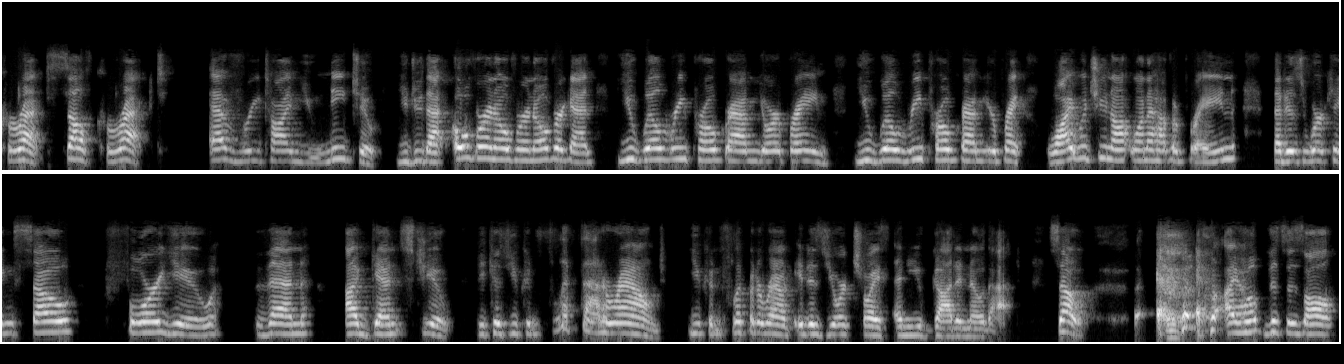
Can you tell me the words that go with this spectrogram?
correct, self correct every time you need to. You do that over and over and over again, you will reprogram your brain. You will reprogram your brain. Why would you not want to have a brain that is working so for you than against you? Because you can flip that around. You can flip it around. It is your choice, and you've got to know that. So, I hope this is all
